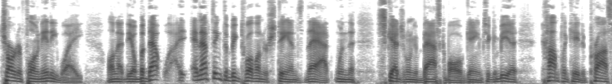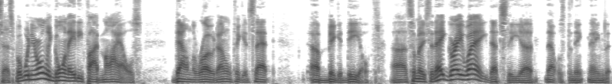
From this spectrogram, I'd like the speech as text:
charter flown anyway on that deal. But that and I think the Big Twelve understands that when the scheduling of basketball games, it can be a complicated process. But when you're only going 85 miles down the road, I don't think it's that uh, big a deal. Uh, somebody said, "Hey, Gray Way," that's the uh, that was the nickname that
